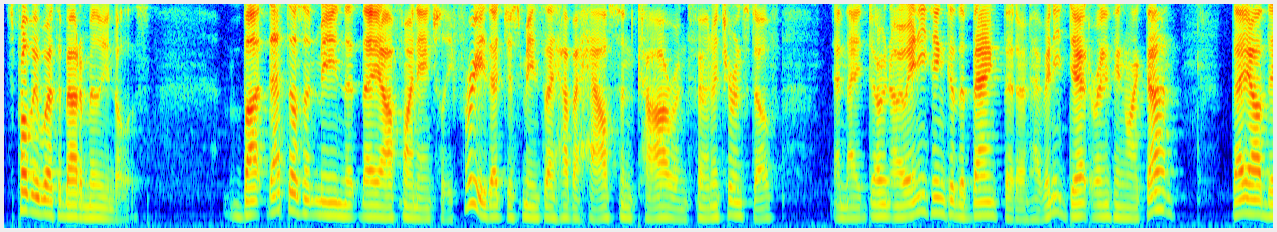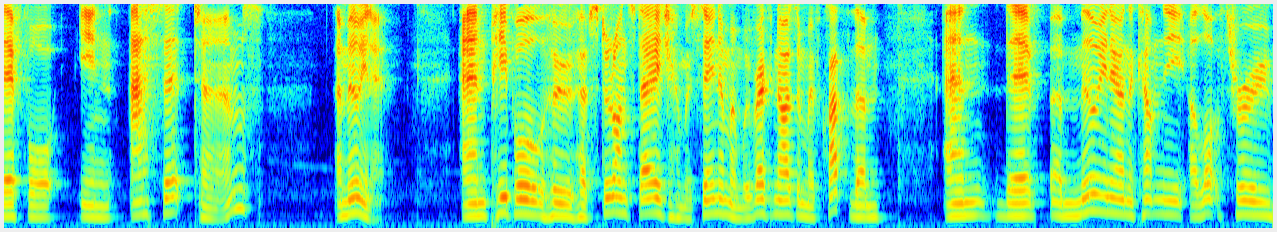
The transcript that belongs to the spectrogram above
it's probably worth about a million dollars. But that doesn't mean that they are financially free. That just means they have a house and car and furniture and stuff, and they don't owe anything to the bank. They don't have any debt or anything like that. They are therefore in asset terms, a millionaire. And people who have stood on stage and we've seen them and we've recognized them, we've clapped for them, and they're a millionaire in the company a lot through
